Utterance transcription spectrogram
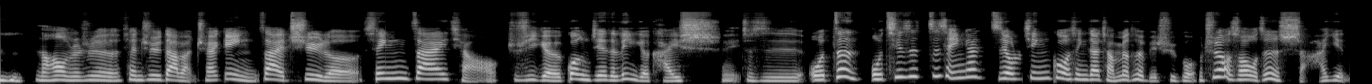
然后我们就是先去大阪 check in，再去了新斋桥，就是一个逛街的另一个开始。对，就是我真我其实之前应该只有经过新斋桥，没有特别去过。我去到的时候，我真的傻眼，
